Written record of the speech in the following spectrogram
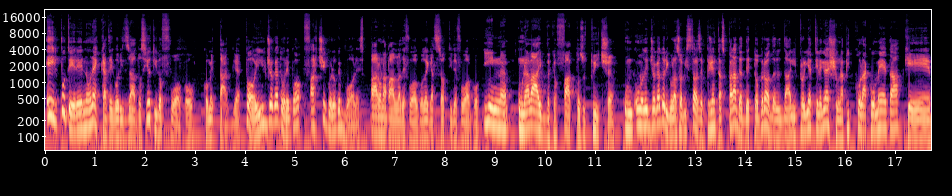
E il potere non è categorizzato. Se io ti do fuoco come tag, poi il giocatore può farci quello che vuole. Spara una palla di fuoco, dei cazzotti di fuoco. In una live che ho fatto su Twitch, un, uno dei giocatori con la sua pistola semplicemente ha sparato e ha detto però dal, dal proiettile Crash è una piccola cometa che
